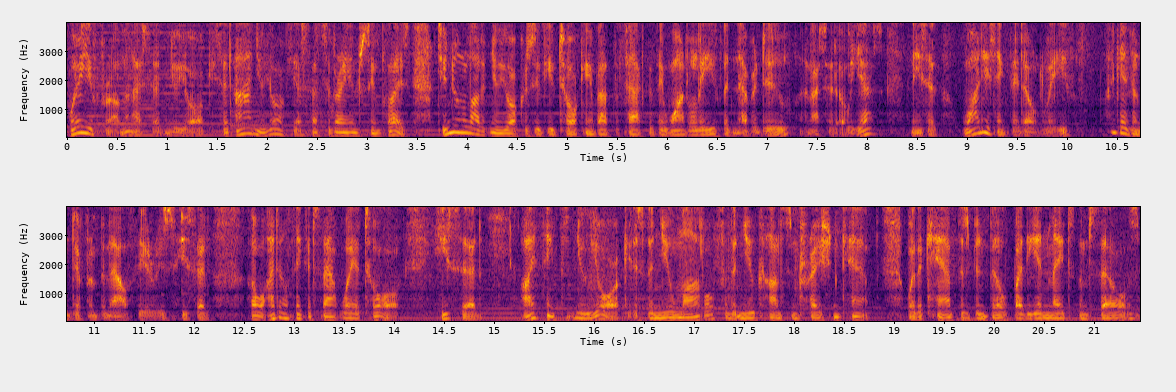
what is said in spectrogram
Where are you from? And I said, New York. He said, Ah, New York. Yes, that's a very interesting place. Do you know a lot of New Yorkers who keep talking about the fact that they want to leave but never do? And I said, Oh, yes. And he said, Why do you think they don't leave? I gave him different banal theories. He said, Oh, I don't think it's that way at all. He said, I think that New York is the new model for the new concentration camp, where the camp has been built by the inmates themselves,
